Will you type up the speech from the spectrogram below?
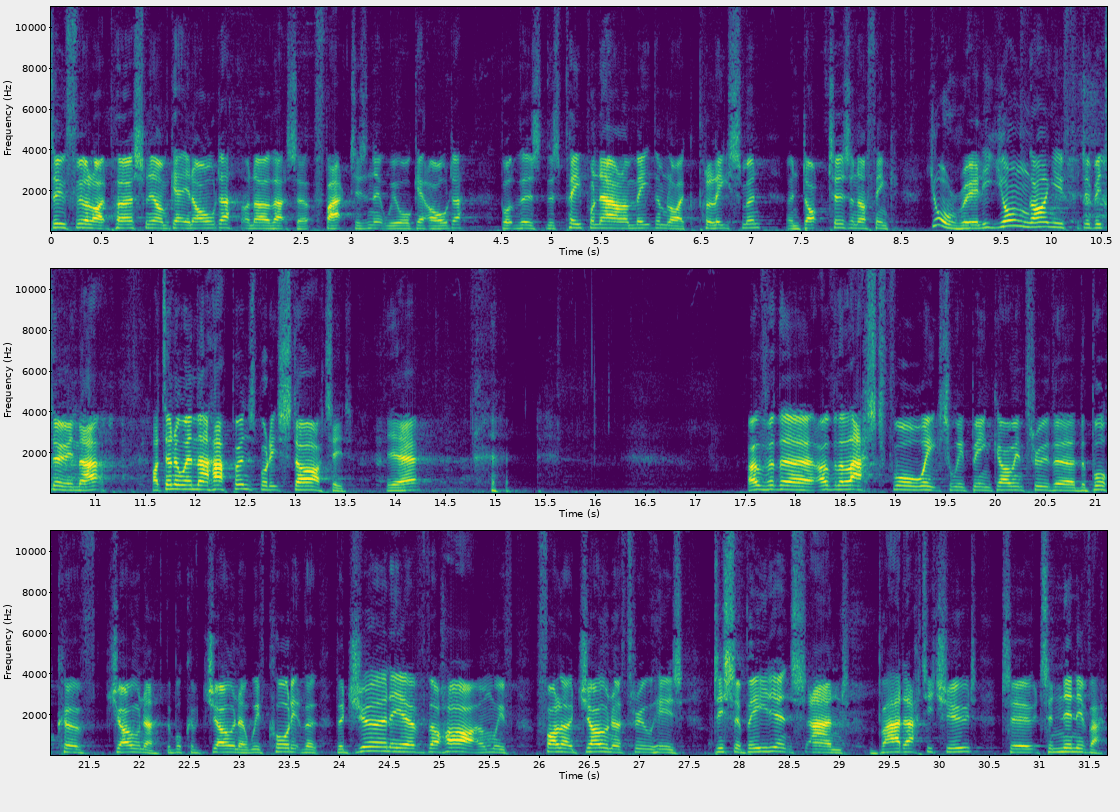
do feel like personally I'm getting older. I know that's a fact, isn't it? We all get older. But there's, there's people now, and I meet them like policemen and doctors, and I think, you're really young, aren't you, to be doing that? I don't know when that happens, but it started. Yeah? over, the, over the last four weeks, we've been going through the, the book of Jonah. The book of Jonah. We've called it the, the journey of the heart, and we've followed Jonah through his disobedience and bad attitude to, to Nineveh.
